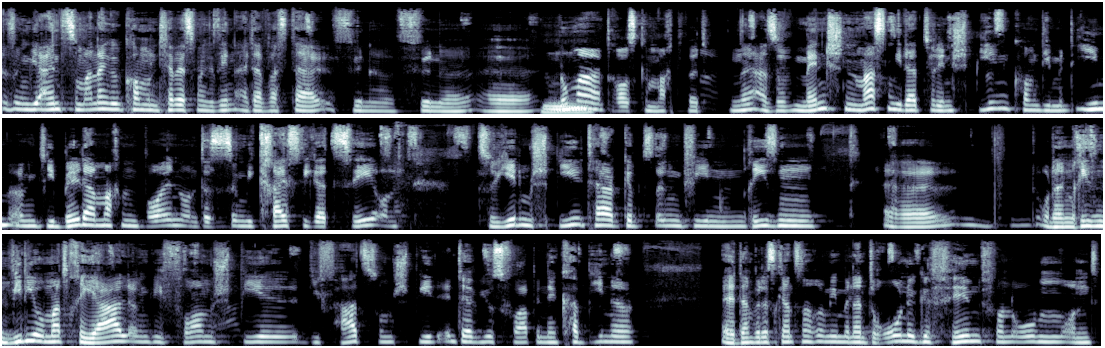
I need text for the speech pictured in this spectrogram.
ist irgendwie eins zum anderen gekommen und ich habe erst mal gesehen, Alter, was da für eine für eine äh, Hm. Nummer draus gemacht wird. Ne? Also Menschenmassen, die da zu den Spielen kommen, die mit ihm irgendwie Bilder machen wollen und das ist irgendwie Kreisliga C und zu jedem Spieltag gibt's irgendwie einen riesen äh, oder ein riesen Videomaterial irgendwie vorm Spiel, die Fahrt zum Spiel, Interviews vorab in der Kabine. Äh, dann wird das Ganze noch irgendwie mit einer Drohne gefilmt von oben und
